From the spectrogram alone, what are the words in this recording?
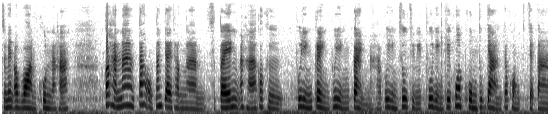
Seven of Wands คุณนะคะ ก็หันหน้าตั้งอกตั้งใจทำงาน Strength นะคะ ก็คือผู้หญิงเก่ง ผู้หญิงแกร่งนะคะ ผู้หญิงสู้ชีวิต ผู้หญิงที่ควบคุมทุกอย่างเจ้าของกิจการ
